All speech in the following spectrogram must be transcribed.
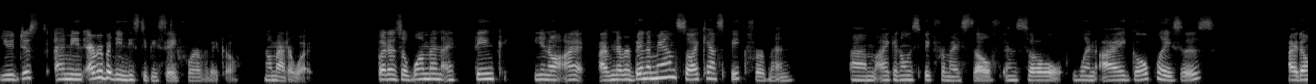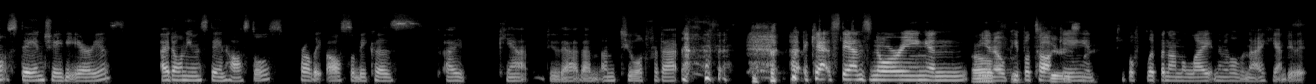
you just i mean everybody needs to be safe wherever they go no matter what. But as a woman, I think, you know, I, I've never been a man, so I can't speak for men. Um, I can only speak for myself. And so when I go places, I don't stay in shady areas. I don't even stay in hostels, probably also because I can't do that. I'm, I'm too old for that. I can't stand snoring and, Oh, you know, people talking seriously. and people flipping on the light in the middle of the night. I can't do it.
